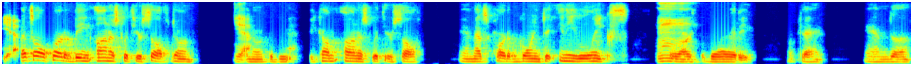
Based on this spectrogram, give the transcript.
Yeah, that's all part of being honest with yourself, John. Yeah, you know, to be, become honest with yourself, and that's part of going to any lengths mm. for our sobriety. Okay, and uh,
